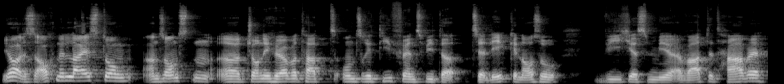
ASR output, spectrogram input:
Ja, das ist auch eine Leistung. Ansonsten, äh, Johnny Herbert hat unsere Defense wieder zerlegt, genauso wie ich es mir erwartet habe.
